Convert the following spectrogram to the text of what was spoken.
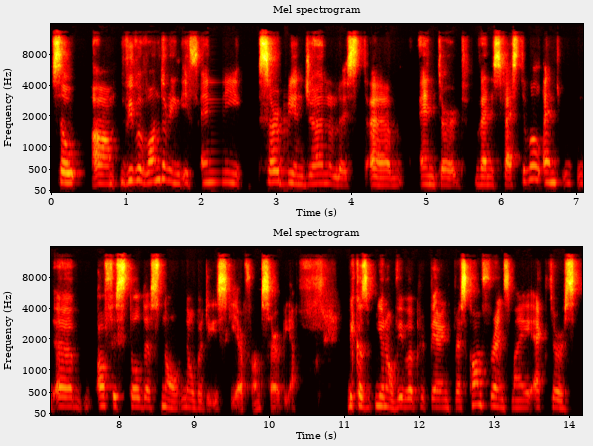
So um, we were wondering if any Serbian journalist um, entered Venice Festival, and um, office told us no, nobody is here from Serbia, because you know we were preparing press conference. My actors,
